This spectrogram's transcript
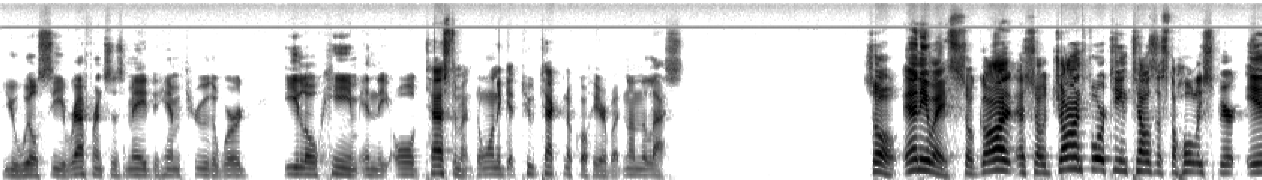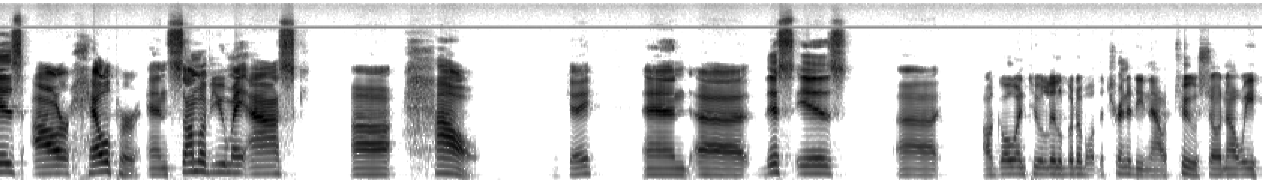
you will see references made to him through the word Elohim in the Old Testament. Don't want to get too technical here, but nonetheless. So, anyways, so God, uh, so John 14 tells us the Holy Spirit is our helper, and some of you may ask, uh, how? Okay, and uh, this is, uh, I'll go into a little bit about the Trinity now too. So now we,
